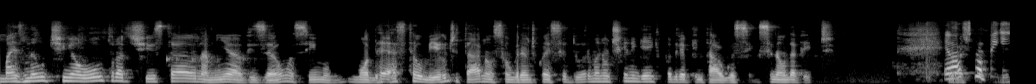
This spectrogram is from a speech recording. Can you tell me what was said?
mas não tinha outro artista, na minha visão, assim, modesta, humilde, tá? Não sou um grande conhecedor, mas não tinha ninguém que poderia pintar algo assim, senão Da Vinci. Eu, acho que eu peguei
